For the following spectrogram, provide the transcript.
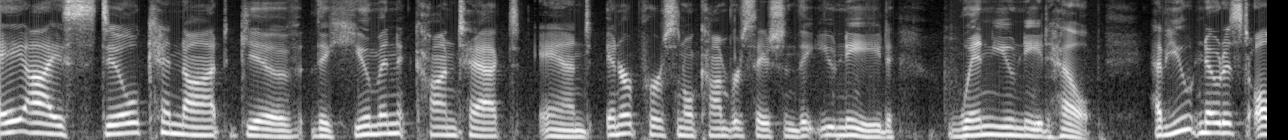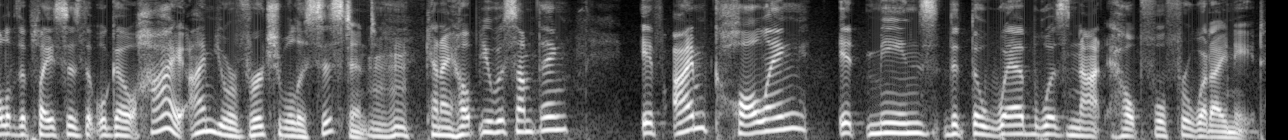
AI still cannot give the human contact and interpersonal conversation that you need when you need help. Have you noticed all of the places that will go, Hi, I'm your virtual assistant. Can I help you with something? If I'm calling, it means that the web was not helpful for what I need.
